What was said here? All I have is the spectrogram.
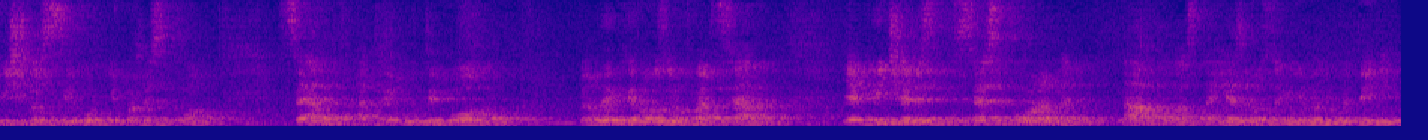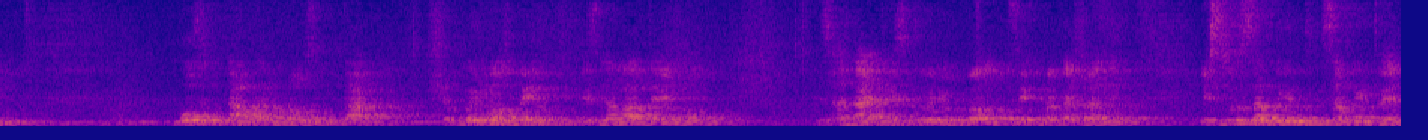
вічну силу і божество. Це атрибути Бога, великий розум Творця, який через усе створене навколо стає зрозумілим людині. Бог дав нам розум, так? щоб ми могли пізнавати його. Згадайте історію про цих прокажених. Ісус запитує,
